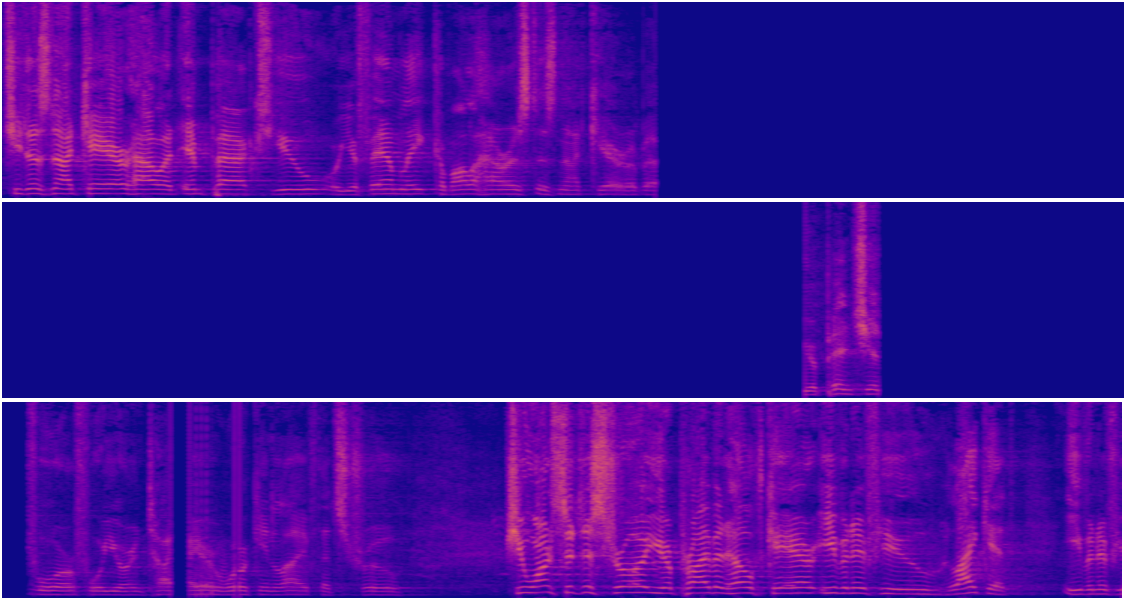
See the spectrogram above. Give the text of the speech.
She does not care how it impacts you or your family. Kamala Harris does not care about. Your pension for, for your entire working life. That's true. She wants to destroy your private health care, even if you like it, even if you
